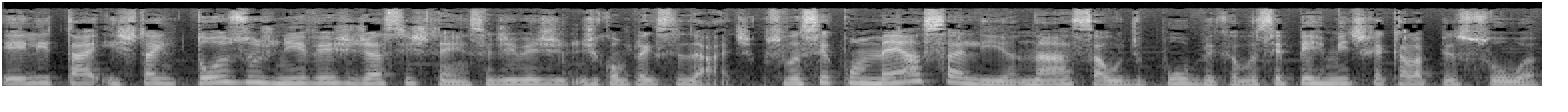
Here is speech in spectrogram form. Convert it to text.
ele tá, está em todos os níveis de assistência, de, de, de complexidade. Se você começa ali na saúde pública, você permite que aquela pessoa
